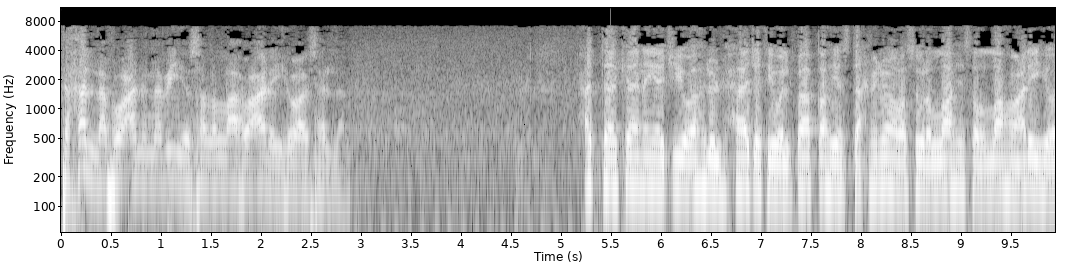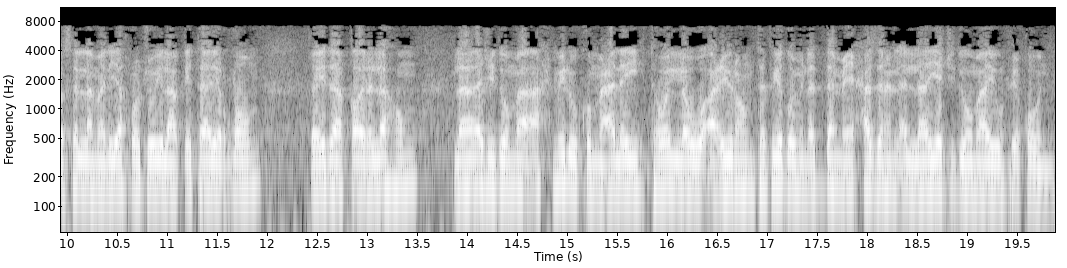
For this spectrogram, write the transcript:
تخلفوا عن النبي صلى الله عليه وسلم. حتى كان يجيء أهل الحاجة والفاقة يستحملون رسول الله صلى الله عليه وسلم ليخرجوا إلى قتال الروم. فإذا قال لهم لا أجد ما أحملكم عليه تولوا وأعينهم تفيض من الدمع حزنا ألا يجدوا ما ينفقون.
